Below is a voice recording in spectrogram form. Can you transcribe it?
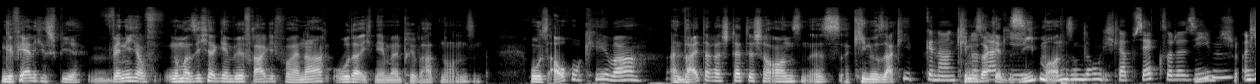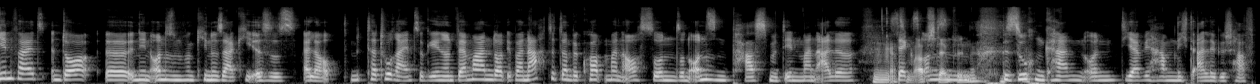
ein gefährliches Spiel. Wenn ich auf Nummer sicher gehen will, frage ich vorher nach oder ich nehme einen privaten Onsen. Wo es auch okay war, ein weiterer städtischer Onsen ist Kinosaki. Genau, Kinosaki, Kinosaki hat sieben Onsen, glaube ich. Ich glaube sechs oder sieben. Mhm. Und jedenfalls in, dort, äh, in den Onsen von Kinosaki ist es erlaubt, mit Tattoo reinzugehen. Und wenn man dort übernachtet, dann bekommt man auch so einen so einen Onsenpass, mit dem man alle hm, sechs Onsen ne? besuchen kann. Und ja, wir haben nicht alle geschafft.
